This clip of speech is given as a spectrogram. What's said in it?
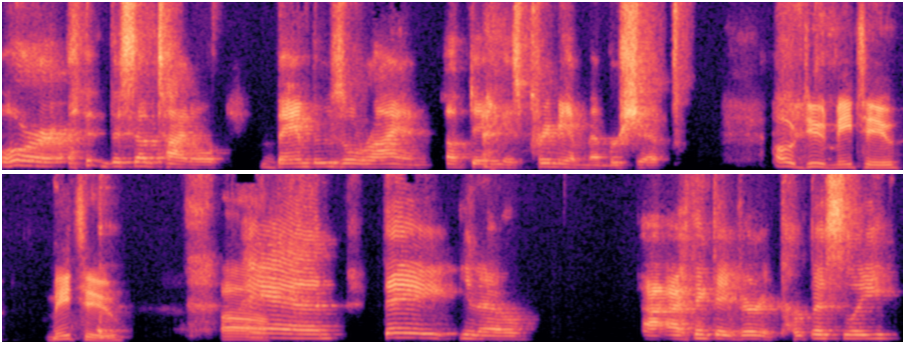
or the subtitle Bamboozle Ryan updating his premium membership. Oh, dude, me too. Me too. Uh, and they, you know, I, I, think they very purposely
